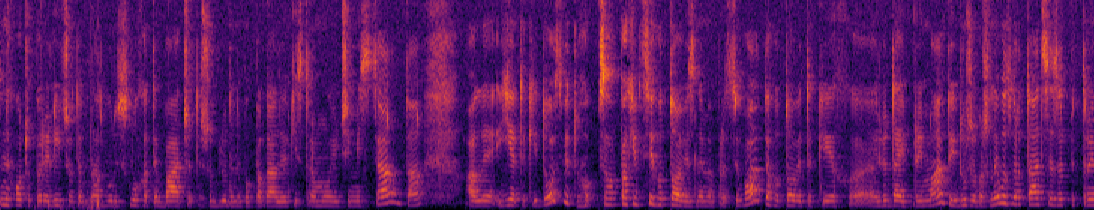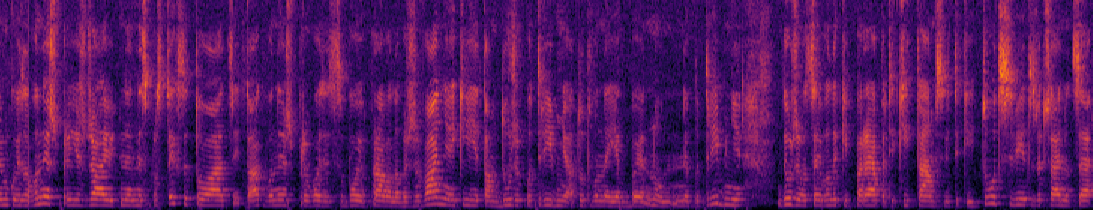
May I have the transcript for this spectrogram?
не хочу перелічувати, бо нас будуть слухати, бачити, щоб люди не попадали в якісь травмуючі місця. Та? Але є такий досвід, фахівці готові з ними працювати, готові таких е, людей приймати, і дуже важливо звертатися за підтримкою. Вони ж приїжджають не, не з простих ситуацій, так вони ж привозять з собою правила виживання, які є там дуже потрібні, а тут вони якби ну не потрібні. Дуже оцей великий перепад, який там світ, який тут світ. Звичайно, це,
